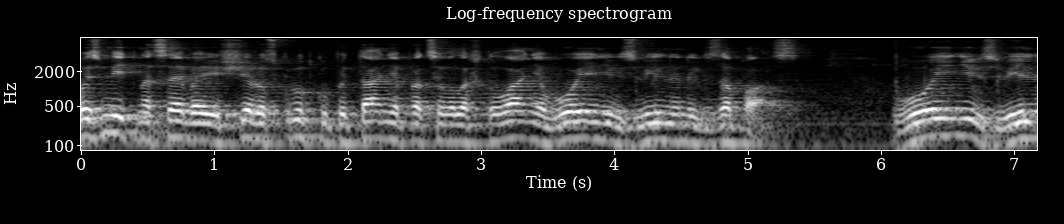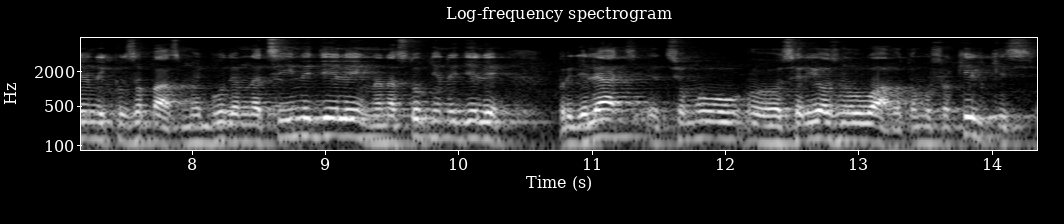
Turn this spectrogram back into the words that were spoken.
візьміть на себе ще розкрутку питання працевлаштування воїнів, звільнених в запас. Воїнів, звільнених у запас. Ми будемо на цій неділі, на наступній неділі приділяти цьому серйозну увагу, тому що кількість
